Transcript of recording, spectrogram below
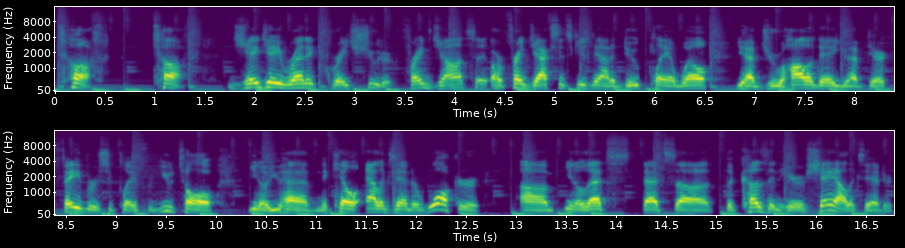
tough, tough. JJ Redick, great shooter. Frank Johnson or Frank Jackson, excuse me, out of Duke playing well. You have Jrue Holiday, you have Derrick Favors who played for Utah. You know, you have Nickeil Alexander Walker. Um, you know, that's that's uh, the cousin here of Shai Alexander.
